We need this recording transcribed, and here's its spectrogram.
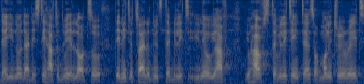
then you know that they still have to do a lot. So they need to try to do stability. You know, you have, you have stability in terms of monetary rate,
